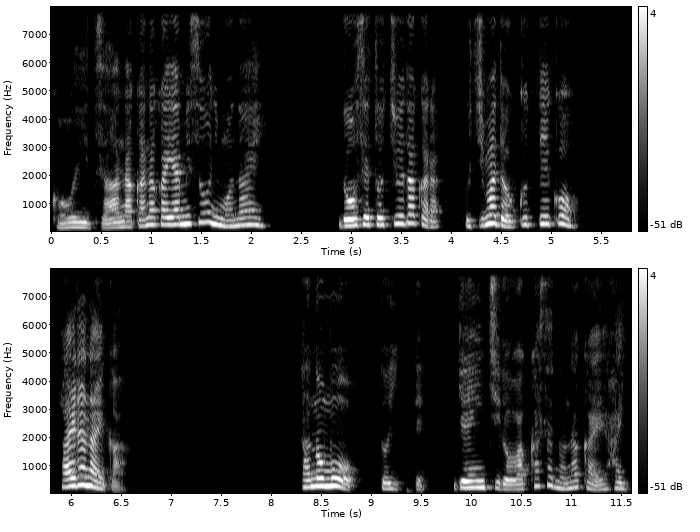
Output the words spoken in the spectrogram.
こいつはなかなかやみそうにもない。どうせ途中だから家まで送っていこう。入らないか。頼もうと言って源一郎は傘の中へ入っ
